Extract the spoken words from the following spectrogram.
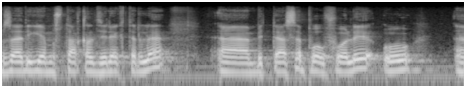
bizadagi mustaqil direktorlar e, bittasi pol foli u e,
